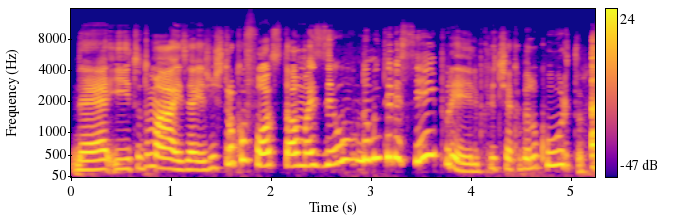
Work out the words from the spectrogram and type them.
né? E tudo mais. Aí a gente trocou fotos e tal, mas eu não me interessei por ele, porque ele tinha cabelo curto.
